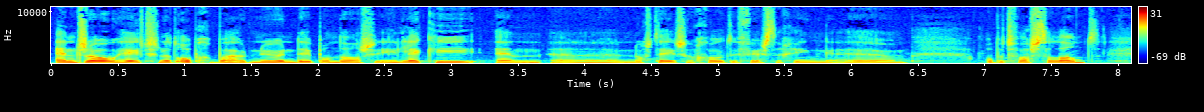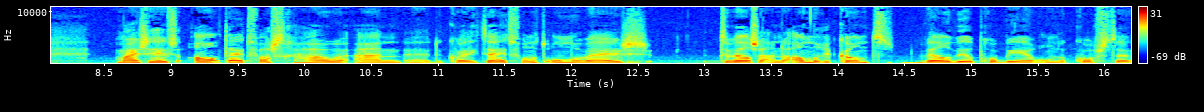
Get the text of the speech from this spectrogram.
En zo heeft ze het opgebouwd. Nu een dependance in Lekki en uh, nog steeds een grote vestiging uh, op het vasteland. Maar ze heeft altijd vastgehouden aan uh, de kwaliteit van het onderwijs. Terwijl ze aan de andere kant wel wil proberen om de kosten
